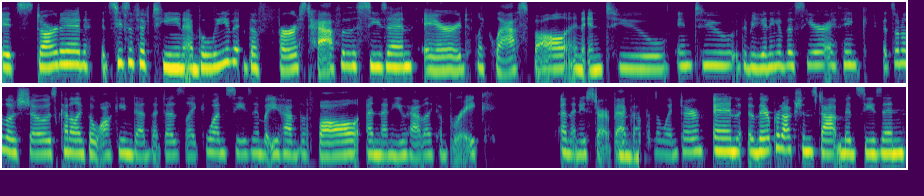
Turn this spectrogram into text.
it started it's season 15 i believe the first half of the season aired like last fall and into into the beginning of this year i think. It's one of those shows kind of like the walking dead that does like one season but you have the fall and then you have like a break and then you start back Mhm. up in the winter. And their production stopped mid-season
